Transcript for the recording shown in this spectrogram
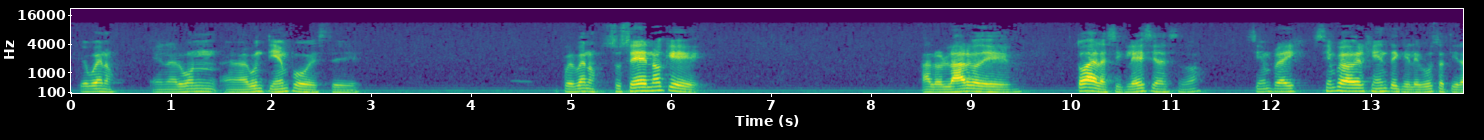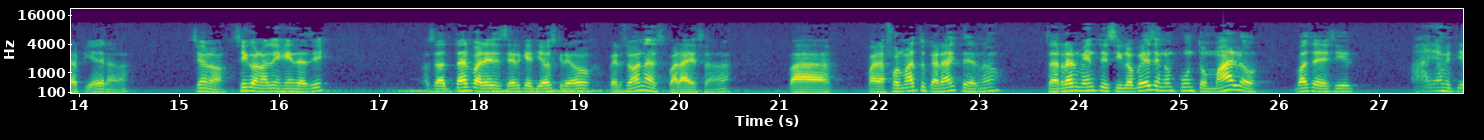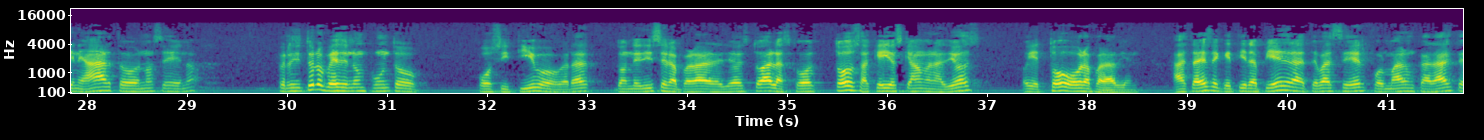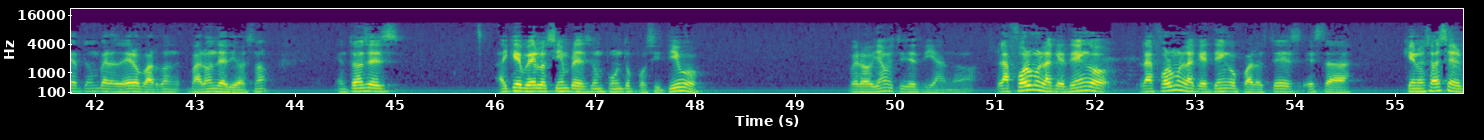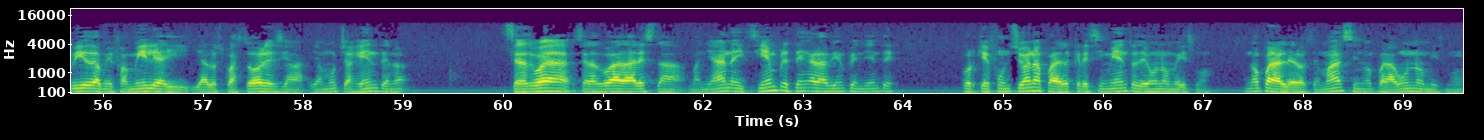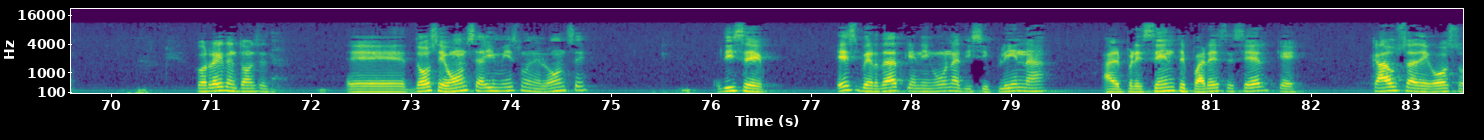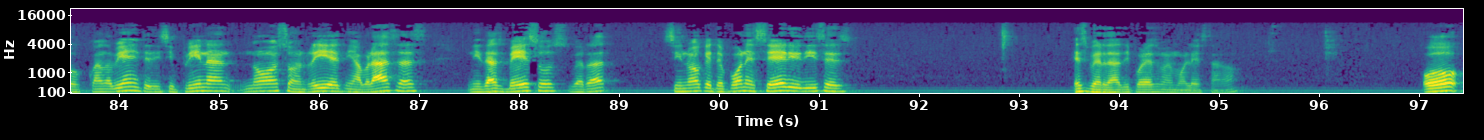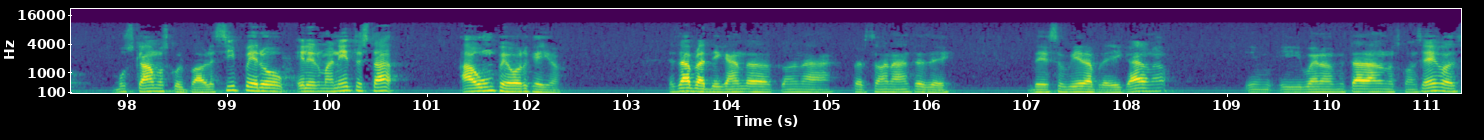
que, bueno, en algún, en algún tiempo, este, pues bueno, sucede, ¿no? Que a lo largo de todas las iglesias, ¿no? Siempre hay, siempre va a haber gente que le gusta tirar piedra, ¿no? ¿Sí o no? ¿Sí conocen gente así? O sea, tal parece ser que Dios creó personas para eso, ¿no? Para, para formar tu carácter, ¿no? O sea, realmente si lo ves en un punto malo, vas a decir, ah, ya me tiene harto, no sé, ¿no? Pero si tú lo ves en un punto positivo, ¿verdad? Donde dice la palabra de Dios, todas las cosas, todos aquellos que aman a Dios, oye, todo obra para bien. Hasta ese que tira piedra te va a hacer formar un carácter de un verdadero varón, varón de Dios, ¿no? Entonces, hay que verlo siempre desde un punto positivo. Pero ya me estoy desviando. La fórmula que tengo, la fórmula que tengo para ustedes, esta, que nos ha servido a mi familia y, a los pastores y a, mucha gente, ¿no? Se las, voy a, se las voy a dar esta mañana y siempre téngala bien pendiente porque funciona para el crecimiento de uno mismo, no para el de los demás, sino para uno mismo. Correcto, entonces, eh, 12, 11, ahí mismo en el 11, dice, es verdad que ninguna disciplina al presente parece ser que causa de gozo. Cuando vienen y te disciplinan, no sonríes ni abrazas, ni das besos, ¿verdad? Sino que te pones serio y dices, es verdad y por eso me molesta, ¿no? O buscamos culpables. Sí, pero el hermanito está aún peor que yo. Estaba platicando con una persona antes de, subir a predicar, ¿no? Y, bueno, me estaba dando unos consejos.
